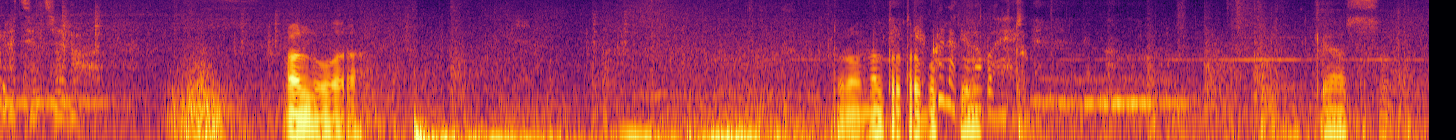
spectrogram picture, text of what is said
Grazie al cielo. Allora. Però un altro che trabocchetto. è? Cazzo.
